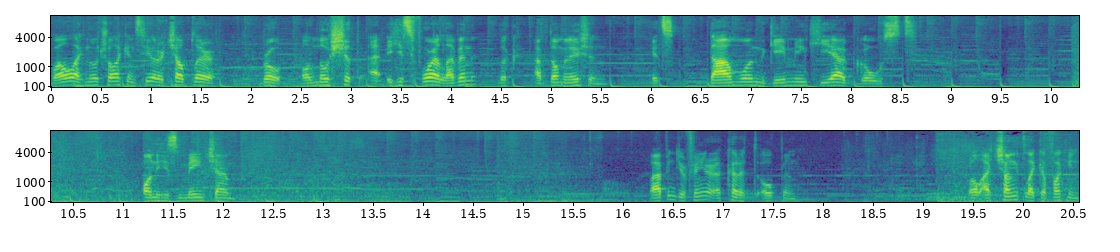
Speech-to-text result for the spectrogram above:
well, like no troll I can see or a child player. Bro, well no shit, uh, he's 4'11. Look, Abdomination. It's Damwon Gaming Kia Ghost. On his main champ. What happened to your finger? I cut it open. Well, I chunked like a fucking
